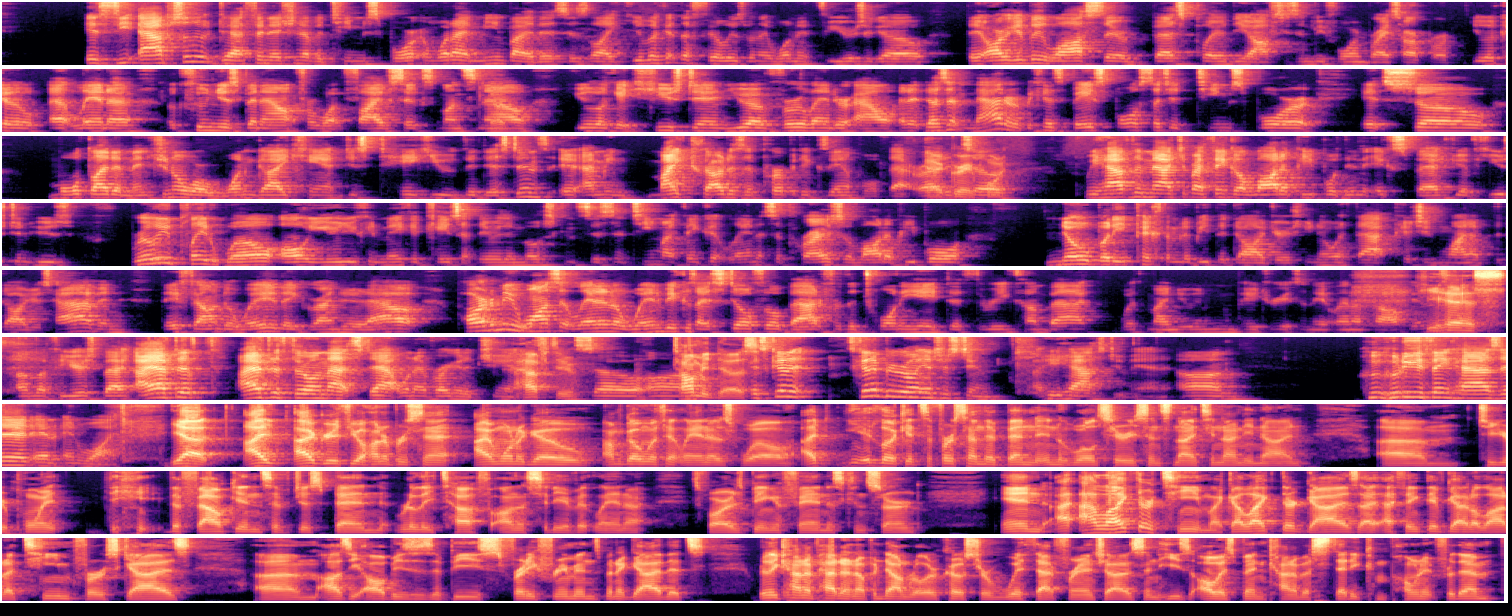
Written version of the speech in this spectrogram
it's the absolute definition of a team sport. And what I mean by this is like, you look at the Phillies when they won it a few years ago, they arguably lost their best player of the offseason before in Bryce Harper. You look at Atlanta, Acuna's been out for what, five, six months now. Yep. You look at Houston, you have Verlander out, and it doesn't matter because baseball is such a team sport. It's so multidimensional where one guy can't just take you the distance. I mean, Mike Trout is a perfect example of that, right? Yeah, great so point. We have the matchup I think a lot of people didn't expect. You have Houston who's really played well all year. You can make a case that they were the most consistent team. I think Atlanta surprised a lot of people. Nobody picked them to beat the Dodgers, you know, with that pitching lineup the Dodgers have. And they found a way, they grinded it out part of me wants Atlanta to win because I still feel bad for the 28 to 3 comeback with my New England Patriots and the Atlanta Falcons. Yes. Um, a few years back. I have to I have to throw in that stat whenever I get a chance. I Have to. And so um, Tommy does. It's gonna it's gonna be really interesting. He has to, man. Um, who, who do you think has it and, and why? Yeah, I, I agree with you 100%. I want to go, I'm going with Atlanta as well. I Look, it's the first time they've been in the World Series since 1999. Um, to your point, the the Falcons have just been really tough on the city of Atlanta as far as being a fan is concerned. And I, I like their team. Like I like their guys. I, I, think they've got a lot of team first guys. Um, Ozzie Albies is a beast. Freddie Freeman's been a guy that's really kind of had an up and down roller coaster with that franchise, and he's always been kind of a steady component for them.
